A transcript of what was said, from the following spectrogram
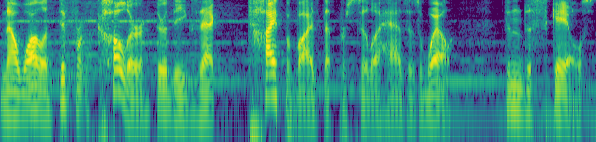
Now, while a different color, they're the exact type of eyes that Priscilla has as well. Then the scales.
